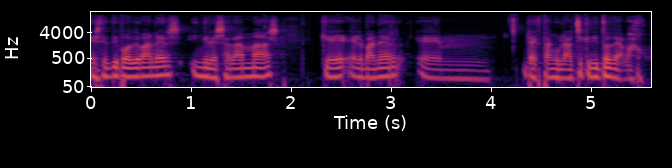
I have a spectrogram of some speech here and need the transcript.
este tipo de banners ingresará más que el banner em, rectangular chiquitito de abajo.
